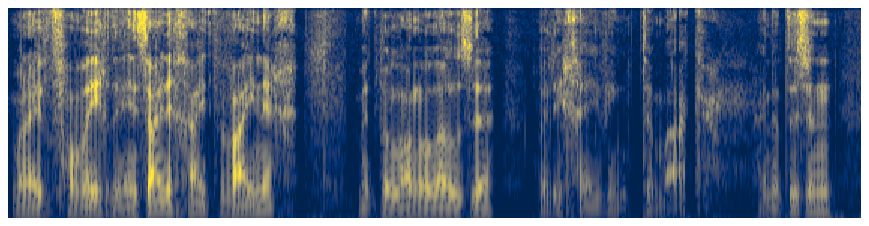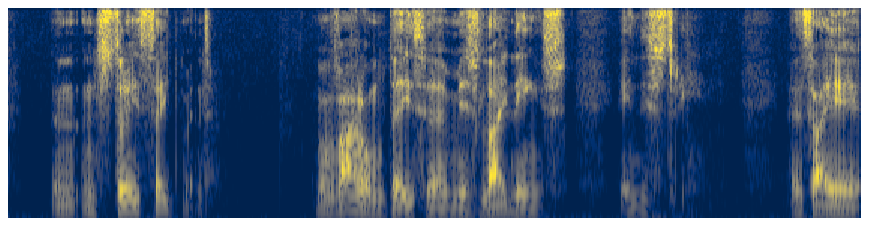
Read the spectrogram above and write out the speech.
maar heeft vanwege de eenzijdigheid weinig met belangeloze berichtgeving te maken. En dat is een, een, een straight statement. Maar waarom deze misleidings industrie. En zij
